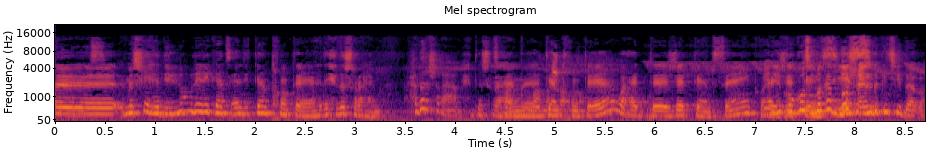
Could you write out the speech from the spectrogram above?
آه، ماشي هذه الاولى اللي كانت عندي كانت 31 هذه 11 عام 11 عام 11 تبارك الله، عام ما كانت شاء الله. 31 واحد جات كان 5 واحد يعني جات كوكوس ما كان كتدورش 6. عندك انت دابا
